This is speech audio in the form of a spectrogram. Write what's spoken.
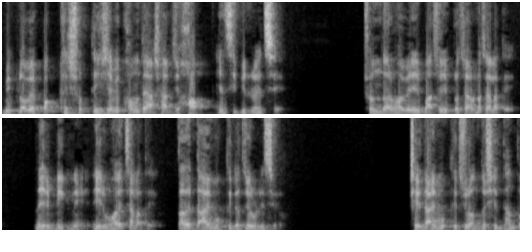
বিপ্লবের পক্ষের শক্তি হিসেবে ক্ষমতায় আসার যে হক এনসিপির রয়েছে, সুন্দরভাবে নির্বাচনী প্রচারণা চালাতে, নির্বিঘ্নে, নির্ভয়ে চালাতে তাদের দায় মুক্তিটা জরুরি ছিল। সেই দায় মুক্তির চূড়ান্ত সিদ্ধান্ত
